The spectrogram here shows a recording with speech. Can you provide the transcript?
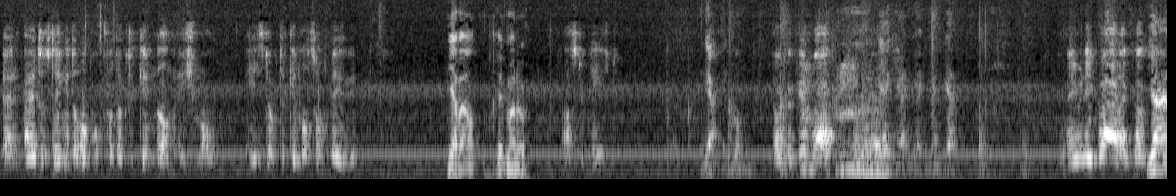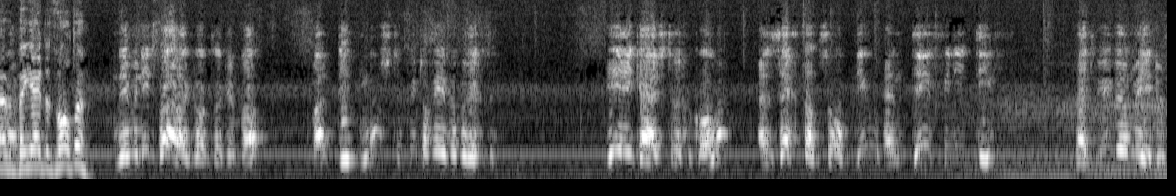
Een uiterst dringende oproep van dokter Kimball, meneer Schmol. Is dokter Kimball soms bij u? Jawel, geef maar door. Alsjeblieft. Ja, ik kom. Dokter Kimball? Ja, ja, ja, ja. ja. Neem me niet kwalijk, dokter. Ja, ben jij dat, Walter? Neem me niet kwalijk, dokter Kimball. Maar dit moest ik u toch even berichten. Erika is teruggekomen en zegt dat ze opnieuw en definitief met u wil meedoen.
